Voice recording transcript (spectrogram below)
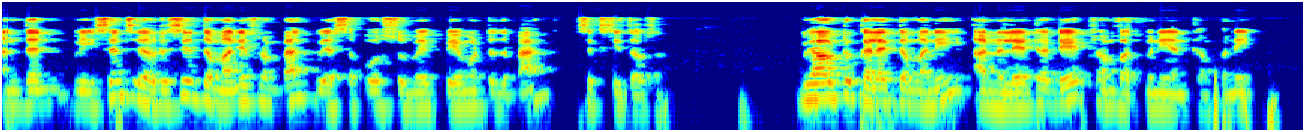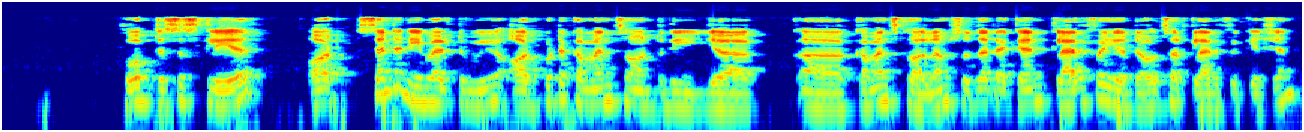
And then we, since we have received the money from bank, we are supposed to make payment to the bank 60,000 we have to collect the money on a later date from Batmani and Company. Hope this is clear or send an email to me or put a comments onto the uh, uh, comments column so that I can clarify your doubts or clarification.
